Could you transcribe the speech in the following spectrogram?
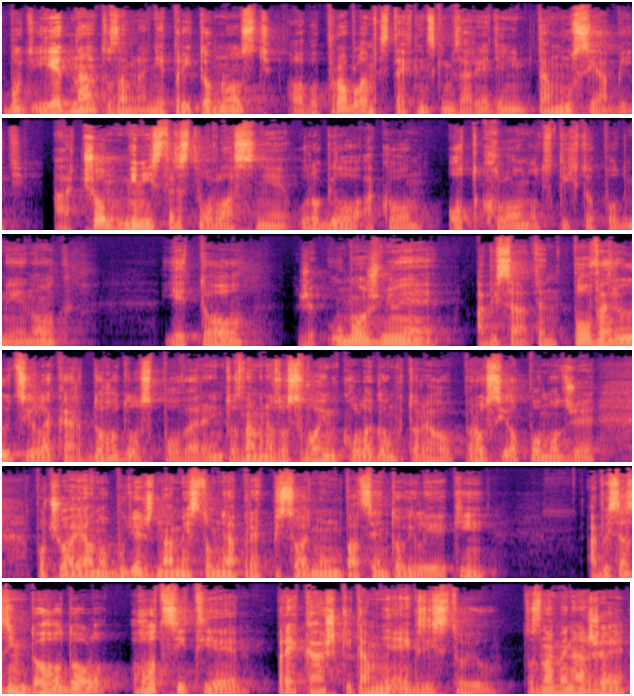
buď jedna, to znamená neprítomnosť, alebo problém s technickým zariadením tam musia byť. A čo ministerstvo vlastne urobilo ako odklon od týchto podmienok, je to, že umožňuje, aby sa ten poverujúci lekár dohodol s poverením, to znamená so svojím kolegom, ktorého prosí o pomoc, že počúvaj, Jano, budeš namiesto mňa predpisovať môjmu pacientovi lieky? Aby sa s ním dohodol, hoci tie prekážky tam neexistujú. To znamená, že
